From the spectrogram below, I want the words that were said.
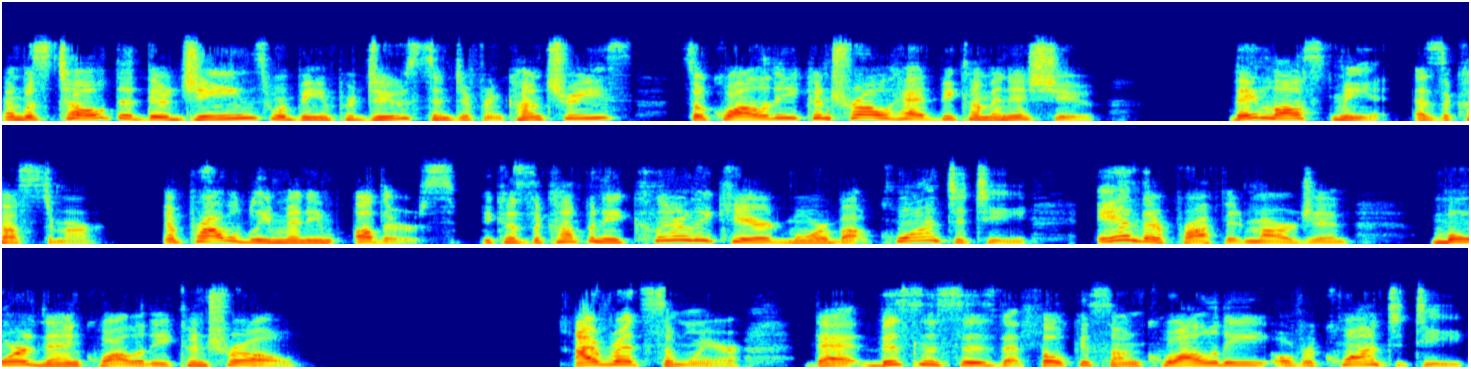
and was told that their jeans were being produced in different countries, so quality control had become an issue. They lost me as a customer and probably many others because the company clearly cared more about quantity and their profit margin more than quality control. I read somewhere that businesses that focus on quality over quantity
